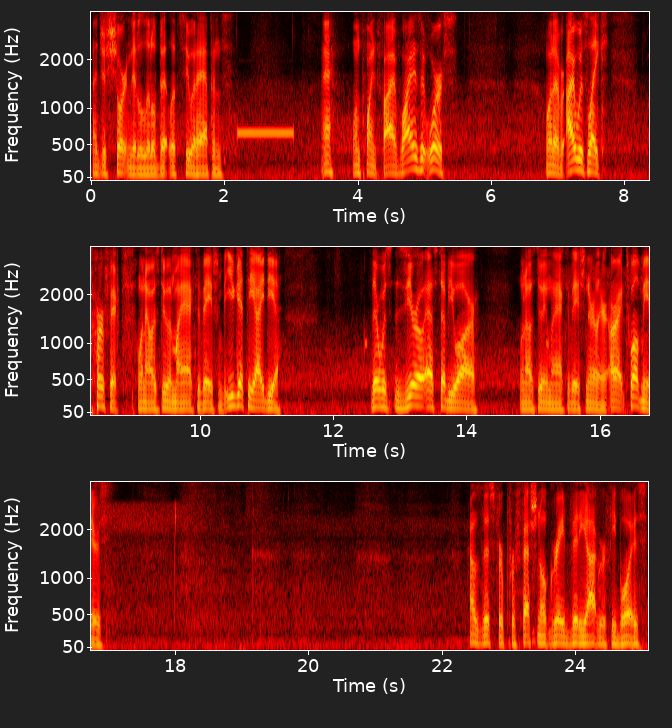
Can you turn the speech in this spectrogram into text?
I just shortened it a little bit. Let's see what happens. Eh, 1.5. Why is it worse? Whatever. I was like perfect when I was doing my activation, but you get the idea. There was zero SWR when I was doing my activation earlier. All right, 12 meters. How's this for professional grade videography, boys?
